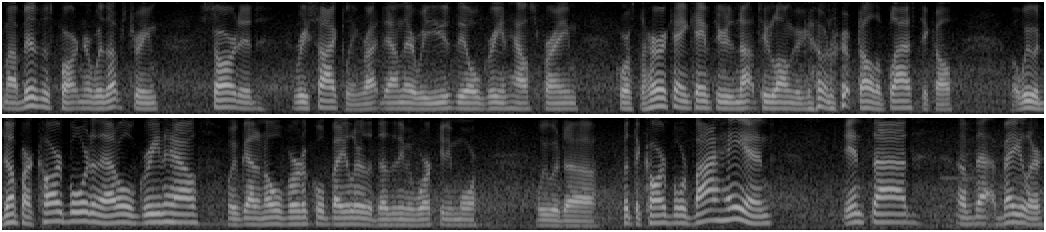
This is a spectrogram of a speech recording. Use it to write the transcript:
my business partner with Upstream, started recycling. Right down there, we used the old greenhouse frame. Of course, the hurricane came through not too long ago and ripped all the plastic off. But we would dump our cardboard in that old greenhouse. We've got an old vertical baler that doesn't even work anymore. We would uh, put the cardboard by hand inside of that baler.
